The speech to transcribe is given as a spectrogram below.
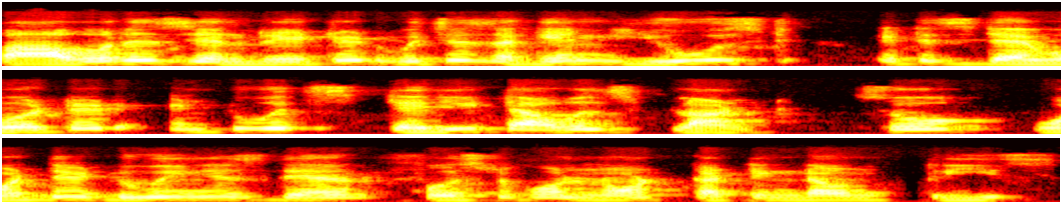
power is generated, which is again used, it is diverted into its terry towels plant. So what they're doing is they're first of all not cutting down trees.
